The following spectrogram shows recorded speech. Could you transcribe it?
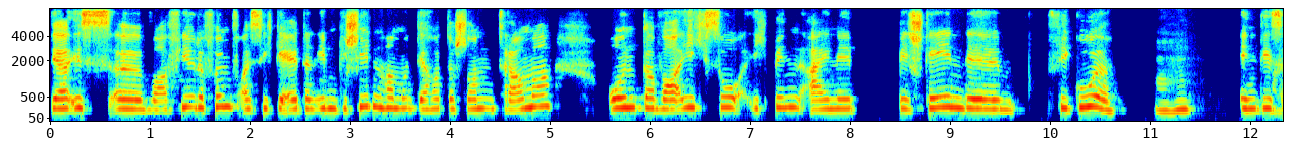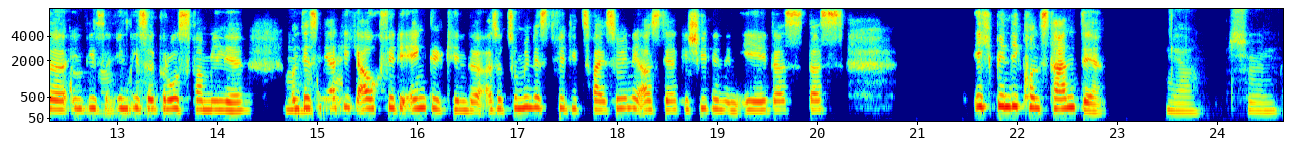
der ist, äh, war vier oder fünf, als sich die Eltern eben geschieden haben und der hat da schon ein Trauma. Und da war ich so, ich bin eine bestehende Figur mhm. in, dieser, in, dieser, in dieser Großfamilie. Mhm. Und das merke ich auch für die Enkelkinder, also zumindest für die zwei Söhne aus der geschiedenen Ehe, dass, dass ich bin die Konstante. Ja, schön.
